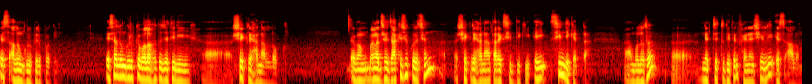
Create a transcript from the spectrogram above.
এস আলম গ্রুপের প্রতি। এস আলম গ্রুপকে বলা হতো যে তিনি শেখ রেহানার লোক। এবং বাংলাদেশে যা কিছু করেছেন শেখ রেহানা তারেক সিদ্দিকি এই সিন্ডিকেটটা মূলত নেতৃত্ব দিতেন ফাইন্যান্সিয়ালি এস আলম।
